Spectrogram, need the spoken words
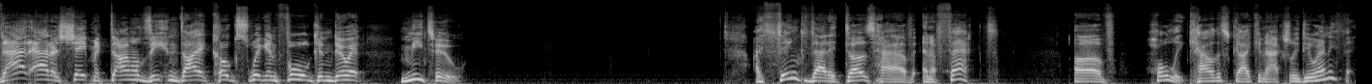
that out of shape McDonald's eating Diet Coke swigging fool can do it, me too. I think that it does have an effect of holy cow, this guy can actually do anything.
